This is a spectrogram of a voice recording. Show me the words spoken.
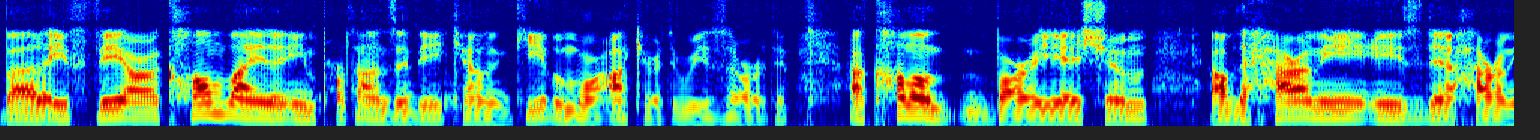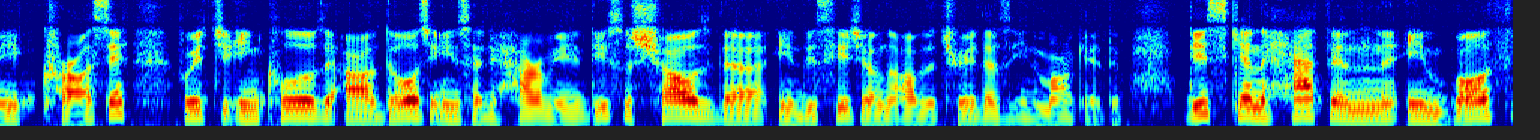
but if they are combined in patterns, they can give more accurate result. A common variation of the harami is the harami cross, which includes a doji inside harami. This shows the indecision of the traders in the market. This can happen in both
